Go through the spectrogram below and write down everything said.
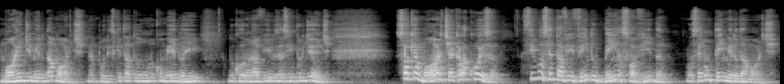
morrem de medo da morte. Né? Por isso que está todo mundo com medo aí do coronavírus e assim por diante. Só que a morte é aquela coisa. Se você está vivendo bem a sua vida, você não tem medo da morte.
